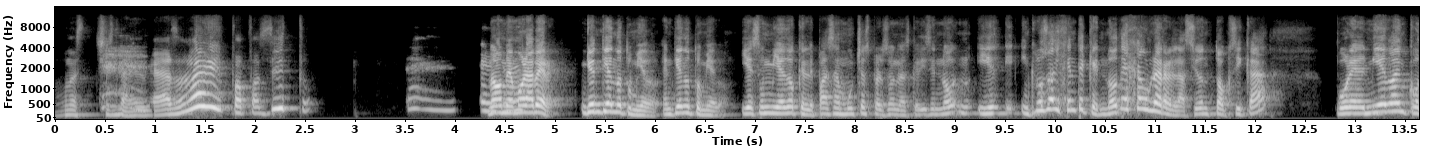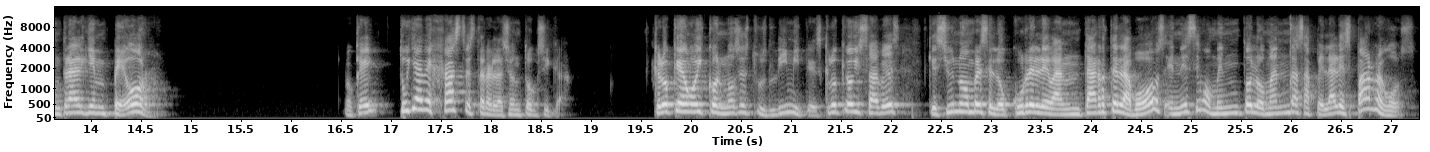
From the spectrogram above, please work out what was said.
Unas chisnagas. Ay, papacito. No, mi amor, a ver, yo entiendo tu miedo, entiendo tu miedo. Y es un miedo que le pasa a muchas personas que dicen, no, y, incluso hay gente que no deja una relación tóxica por el miedo a encontrar a alguien peor. ¿Ok? Tú ya dejaste esta relación tóxica. Creo que hoy conoces tus límites. Creo que hoy sabes que si un hombre se le ocurre levantarte la voz, en ese momento lo mandas a pelar espárragos.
